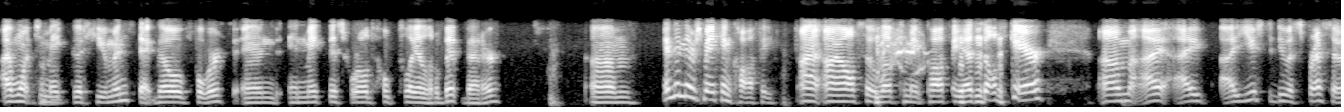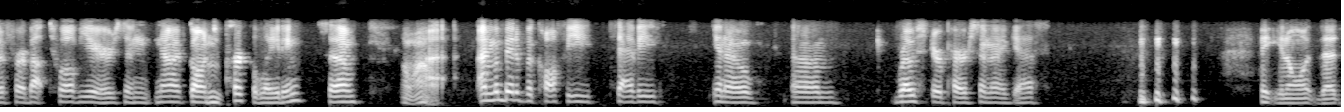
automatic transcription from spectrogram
I want to Mhm. make good humans that go forth and and make this world hopefully a little bit better. Um, and then there's making coffee. I, I also love to make coffee as self care. Um, I, I I used to do espresso for about 12 years, and now I've gone to percolating. So oh wow. I, I'm a bit of a coffee savvy, you know, um, roaster person, I guess. hey, you know what? That's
